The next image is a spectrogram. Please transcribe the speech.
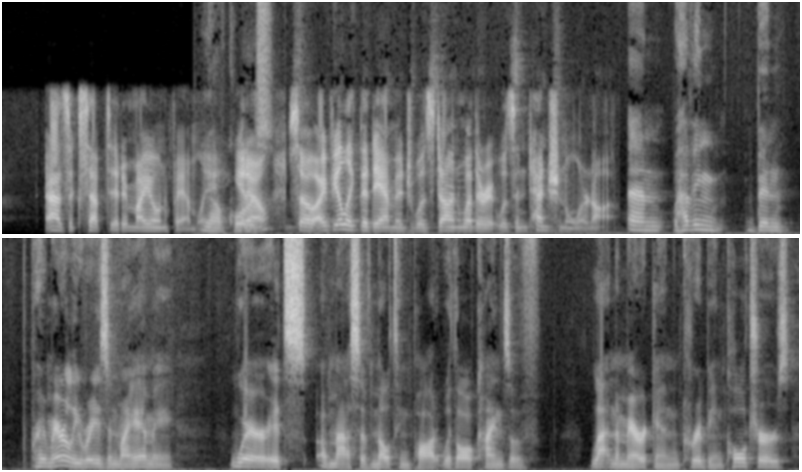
as accepted in my own family. Yeah, of You know? course. So I feel like the damage was done whether it was intentional or not. And having been primarily raised in Miami, where it's a massive melting pot with all kinds of Latin American, Caribbean cultures,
